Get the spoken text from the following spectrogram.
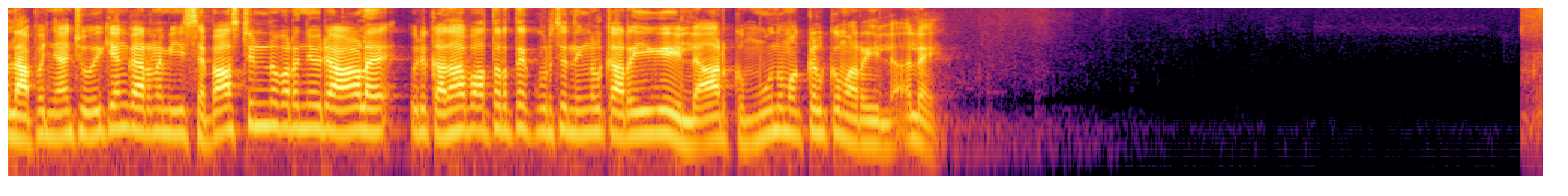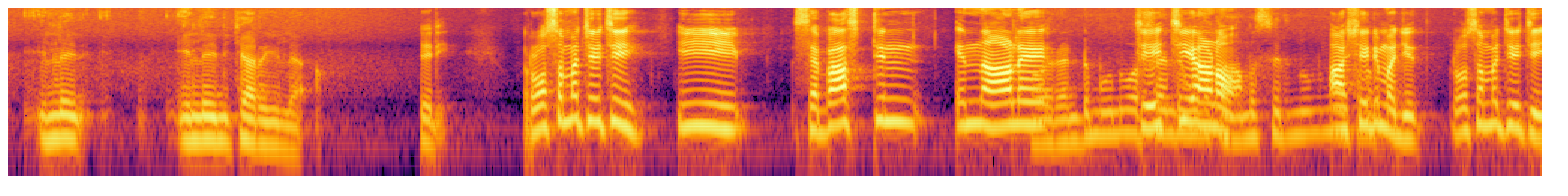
അല്ല അപ്പം ഞാൻ ചോദിക്കാൻ കാരണം ഈ സെബാസ്റ്റ്യൻ എന്ന് പറഞ്ഞ ഒരാളെ ഒരു കഥാപാത്രത്തെക്കുറിച്ച് നിങ്ങൾക്ക് അറിയുകയില്ല ആർക്കും? മൂന്ന് മക്കൾക്കും അറിയില്ല അല്ലേ? ഇല്ല ഇല്ല എനിക്കറിയില്ല. ശരി. റോസമ്മ ചേച്ചി ഈ സെബാസ്റ്റ്യൻ എന്ന ആളെ ചേച്ചിയാണോ? ആ ശരി മജീദ്. റോസമ്മ ചേച്ചി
